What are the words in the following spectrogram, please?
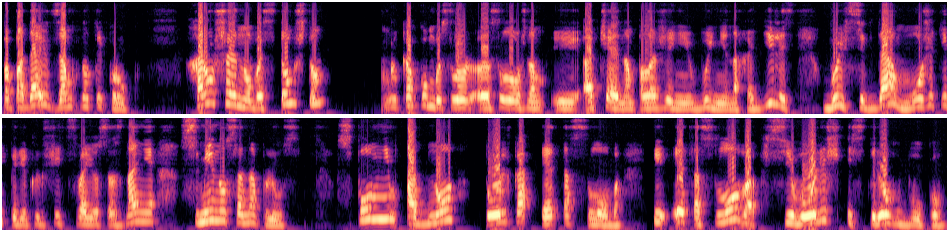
попадают в замкнутый круг. Хорошая новость в том, что в каком бы э, сложном и отчаянном положении вы не находились, вы всегда можете переключить свое сознание с минуса на плюс. Вспомним одно только это слово. И это слово всего лишь из трех букв.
